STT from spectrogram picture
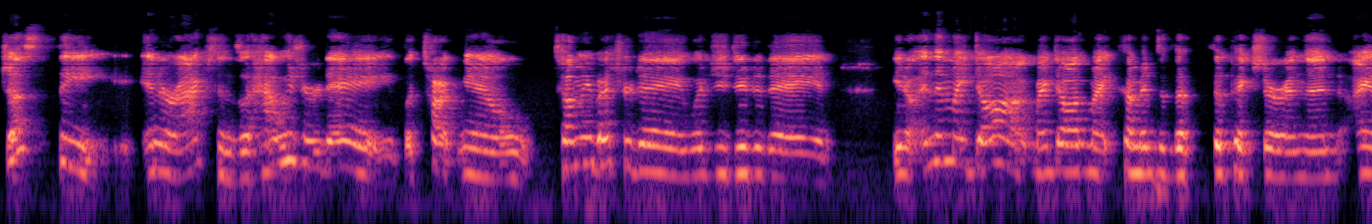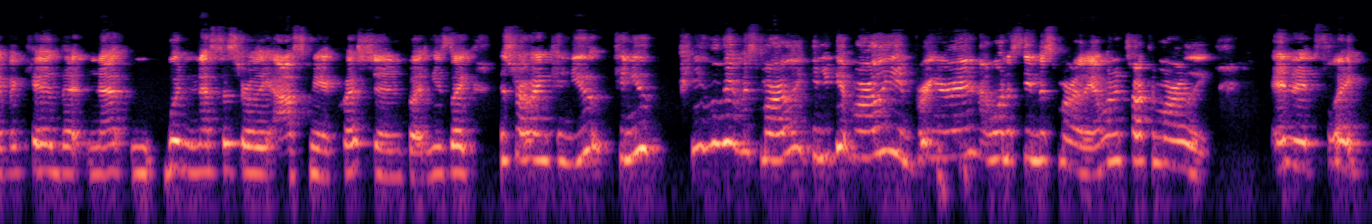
just the interactions of how was your day? But talk, you know, tell me about your day. What did you do today? And you know, and then my dog, my dog might come into the, the picture, and then I have a kid that ne- wouldn't necessarily ask me a question, but he's like, Miss Robin, can you can you can you go get Miss Marley? Can you get Marley and bring her in? I want to see Miss Marley. I want to talk to Marley. And it's like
